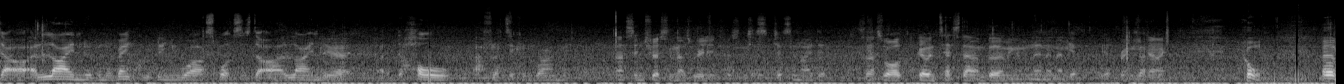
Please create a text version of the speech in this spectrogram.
that are aligned with an event group than you are sponsors that are aligned with uh, the whole athletic environment. That's interesting. That's really interesting. Just, just an idea. So that's what I'll go and test out in Birmingham and then, and then Yeah, yeah, bring exactly. you down. Cool. Um,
